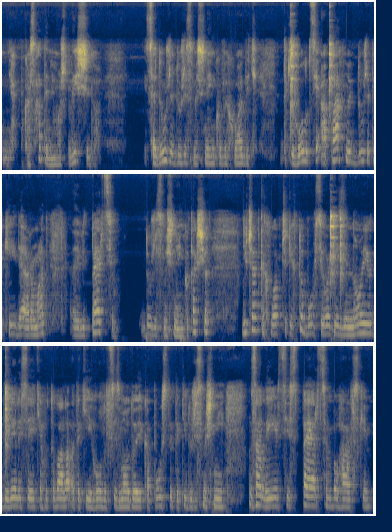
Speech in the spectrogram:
як показати, не можу ближче до. І це дуже-дуже смачненько виходить. Такі голубці, а пахнуть дуже такий йде аромат е, від перцю. Дуже смачненько. Так що Дівчатка, хлопчики, хто був сьогодні зі мною, дивилися, як я готувала отакі голубці з молодої капусти, такі дуже смачні заливці з перцем болгарським.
